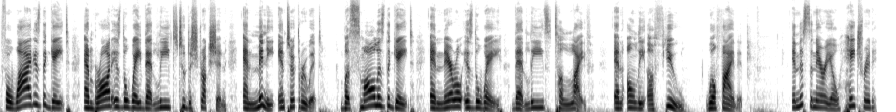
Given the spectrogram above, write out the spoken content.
For wide is the gate and broad is the way that leads to destruction, and many enter through it. But small is the gate and narrow is the way that leads to life, and only a few will find it. In this scenario, hatred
